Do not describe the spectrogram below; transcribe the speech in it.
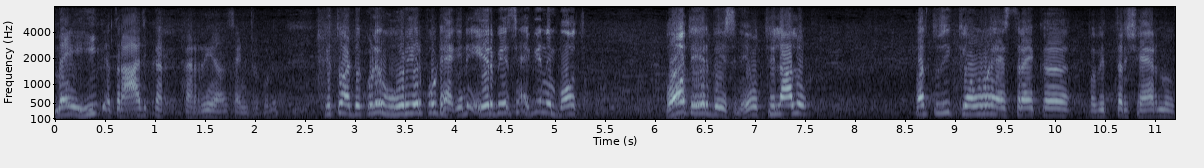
ਮੈਂ ਇਹੀ ਇਤਰਾਜ਼ ਕਰ ਕਰ ਰਿਹਾ ਸੈਂਟਰ ਕੋਲ ਕਿ ਤੁਹਾਡੇ ਕੋਲੇ ਹੋਰ 에어ਪੋਰਟ ਹੈਗੇ ਨੇ 에ਅਰਬੇਸ ਹੈਗੇ ਨੇ ਬਹੁਤ ਬਹੁਤ 에ਅਰਬੇਸ ਨੇ, ਉੱਥੇ ਲਾ ਲਓ। ਪਰ ਤੁਸੀਂ ਕਿਉਂ ਇਸ ਤਰ੍ਹਾਂ ਇੱਕ ਪਵਿੱਤਰ ਸ਼ਹਿਰ ਨੂੰ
